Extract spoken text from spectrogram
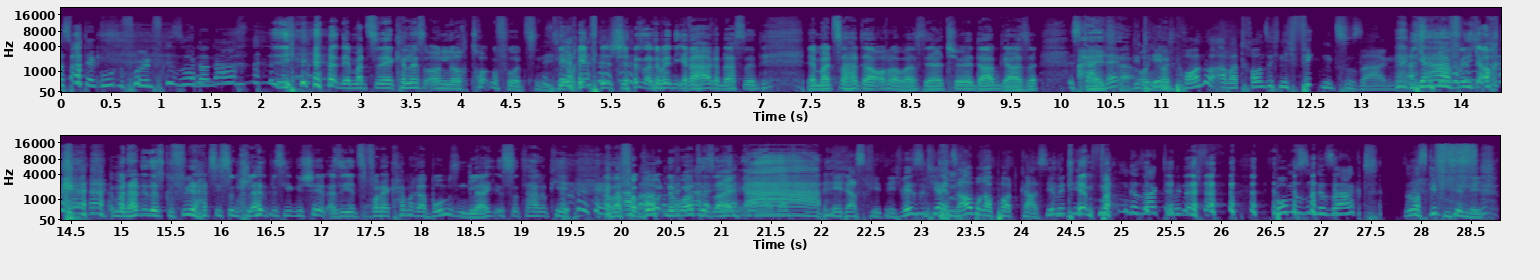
Was mit der guten Föhnfrisur danach? Ja, der Matze, der kann das auch noch trockenfurzen, theoretisch. also wenn ihre Haare nass sind. Der Matze hat da auch noch was, der hat schöne Darmgase. Ist geil, Alter, ne? Die oh drehen Gott. Porno, aber trauen sich nicht ficken zu sagen. Also, Ja, finde ich auch geil. Man hatte das Gefühl, er hat sich so ein kleines bisschen geschämt. Also jetzt vor der Kamera bumsen gleich ist total okay. Aber verbotene Worte sagen, ja, ah, das, nee, das geht nicht. Wir sind hier ein sauberer Podcast. Hier wird nicht ficken gesagt, hier wird nicht bumsen gesagt. Sowas gibt's hier nicht.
